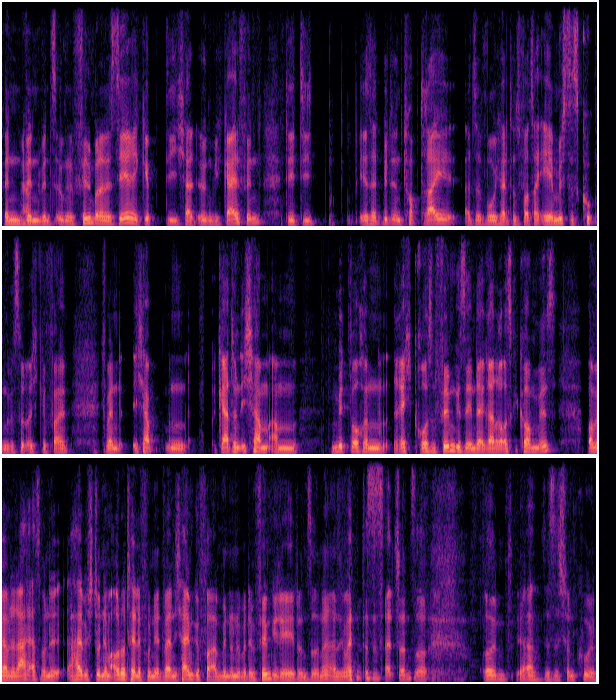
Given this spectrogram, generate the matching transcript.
wenn ja. wenn es irgendeinen Film oder eine Serie gibt, die ich halt irgendwie geil finde, die, die, ihr seid bitte in den Top 3, also wo ich halt sofort sage, ey, ihr müsst es gucken, das wird euch gefallen. Ich meine, ich habe, Gerd und ich haben am Mittwoch einen recht großen Film gesehen, der gerade rausgekommen ist. Und wir haben danach erstmal eine halbe Stunde im Auto telefoniert, während ich heimgefahren bin und über den Film geredet und so, ne? Also ich meine, das ist halt schon so. Und ja, das ist schon cool.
